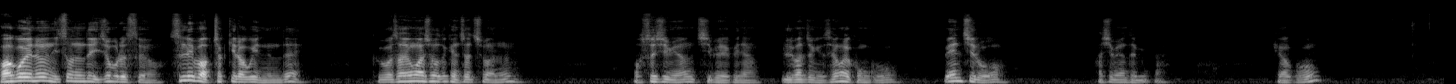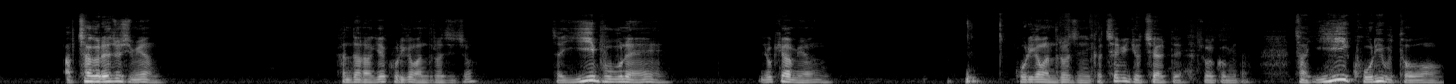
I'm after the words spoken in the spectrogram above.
과거에는 있었는데 잊어버렸어요. 슬리브 앞잡기라고 있는데 그거 사용하셔도 괜찮지만은 없으시면 집에 그냥 일반적인 생활 공구 벤치로 하시면 됩니다. 이렇게 하고 압착을 해주시면 간단하게 고리가 만들어지죠. 자, 이 부분에 이렇게 하면 고리가 만들어지니까 채비 교체할 때 좋을 겁니다. 자, 이 고리부터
